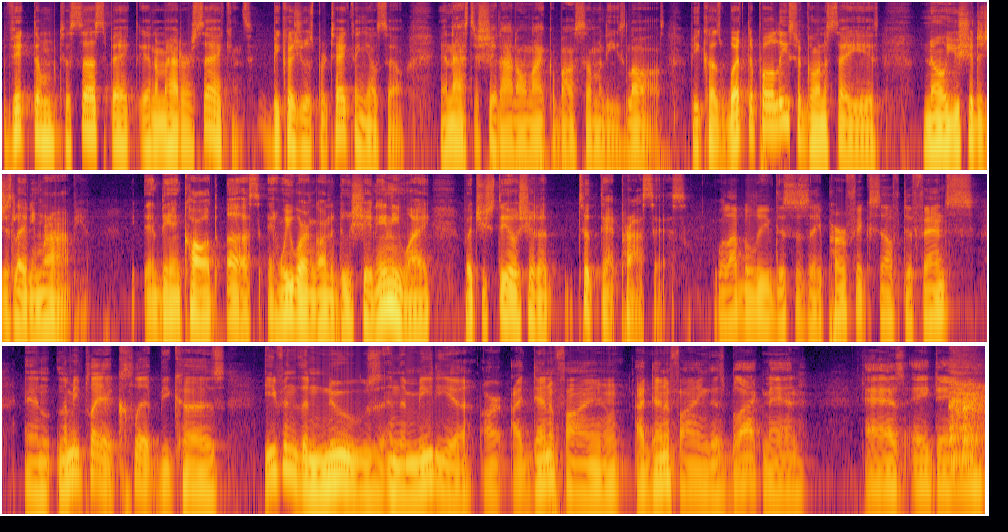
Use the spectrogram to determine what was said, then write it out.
victim to suspect in a matter of seconds because you was protecting yourself. And that's the shit I don't like about some of these laws. Because what the police are going to say is, no, you should have just let him rob you. And then called us and we weren't going to do shit anyway, but you still should have took that process. Well, I believe this is a perfect self defense. And let me play a clip because even the news and the media are identifying identifying this black man as a damn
